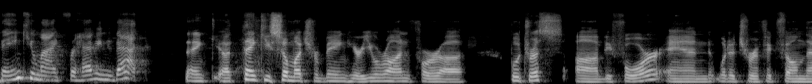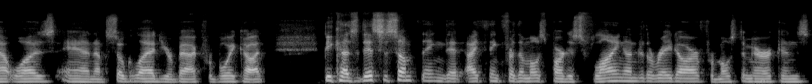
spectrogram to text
Thank you, Mike, for having me back. Thank, uh, thank you so much for being here. You were on for uh, uh, before, and what a terrific film that was. And I'm so glad you're back for Boycott because this is something that I think, for the most part, is flying under the radar for most Americans.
